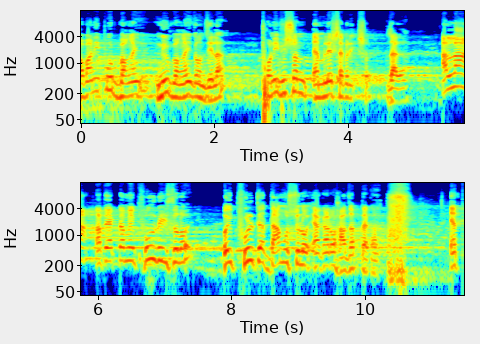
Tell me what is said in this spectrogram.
ভবানীপুর বাঙাই নিউ বাঙাইগঞ্জ জেলা, ফণিভূষণ এমএলএ সাহেবের জায়গা। আল্লাহ তাতে একটা মেয়ে ফুল দিয়েছিল, ওই ফুলটার দাম হচ্ছিল এগারো হাজার টাকা। এত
